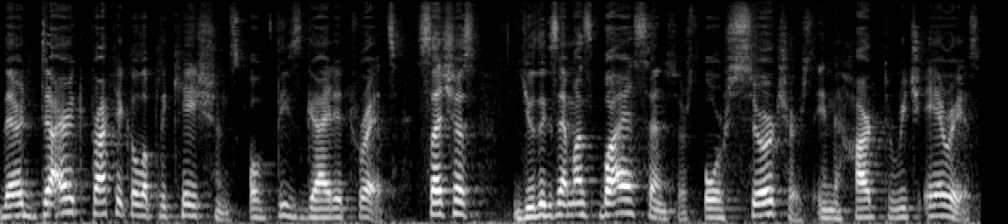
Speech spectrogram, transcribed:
there are direct practical applications of these guided threads, such as using them as biosensors or searchers in the hard-to-reach areas,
